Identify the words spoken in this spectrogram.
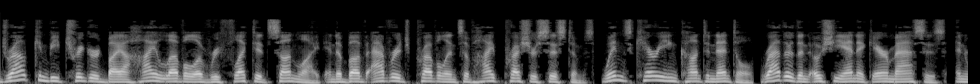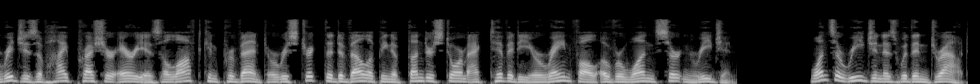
Drought can be triggered by a high level of reflected sunlight and above average prevalence of high-pressure systems, winds carrying continental, rather than oceanic air masses, and ridges of high-pressure areas aloft can prevent or restrict the developing of thunderstorm activity or rainfall over one certain region. Once a region is within drought,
